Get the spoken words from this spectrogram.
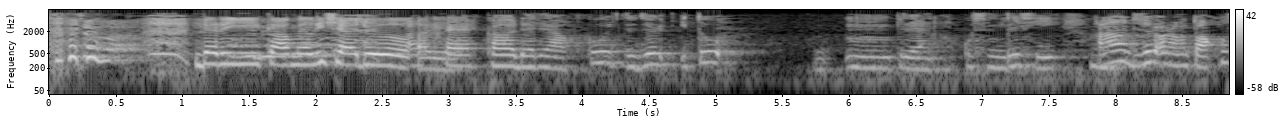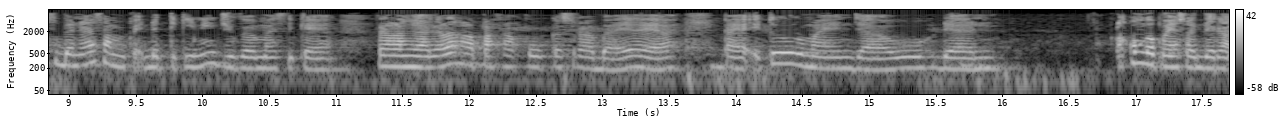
Dari Kak Melisha dulu kali Oke, ya. kalau dari aku jujur itu mm, pilihan aku sendiri sih. Karena jujur orang tua aku sebenarnya sampai detik ini juga masih kayak rela nggak rela ngelepas aku ke Surabaya ya. Kayak itu lumayan jauh dan aku nggak punya saudara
